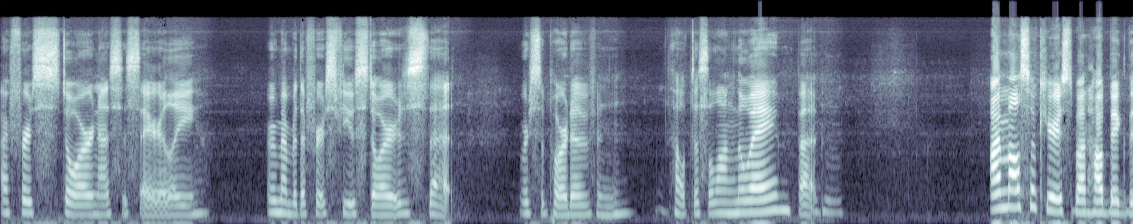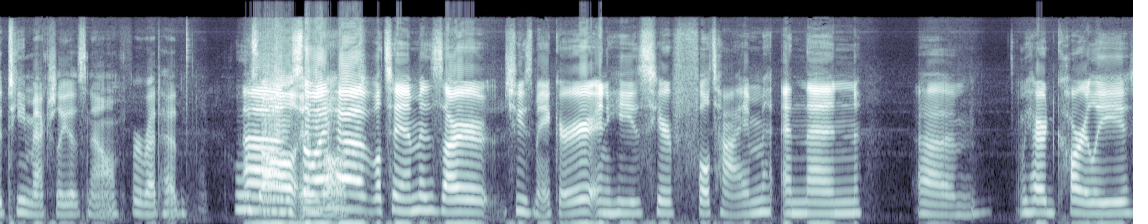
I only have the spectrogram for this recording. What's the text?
our first store necessarily. I remember the first few stores that were supportive and helped us along the way, but I'm also curious about how big the team actually is now for Redhead. Who's Um, all so I have well Tim is our cheesemaker and he's here full time and then um, we hired Carly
